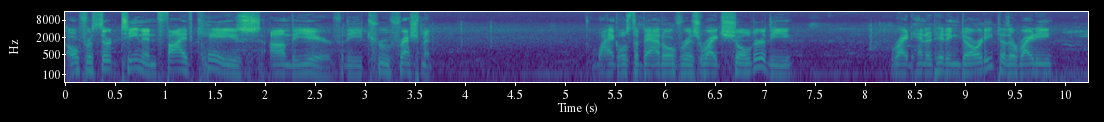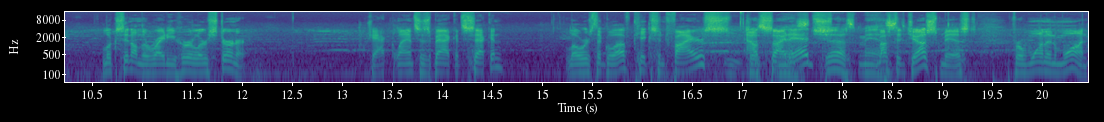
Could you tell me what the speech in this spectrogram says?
0 for 13 and 5 Ks on the year for the true freshman. Waggles the bat over his right shoulder. The right handed hitting Doherty to the righty, looks in on the righty hurler Sterner. Jack glances back at second, lowers the glove, kicks and fires. Mm, Just Outside missed, edge. just missed. Must have just missed for one and one.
